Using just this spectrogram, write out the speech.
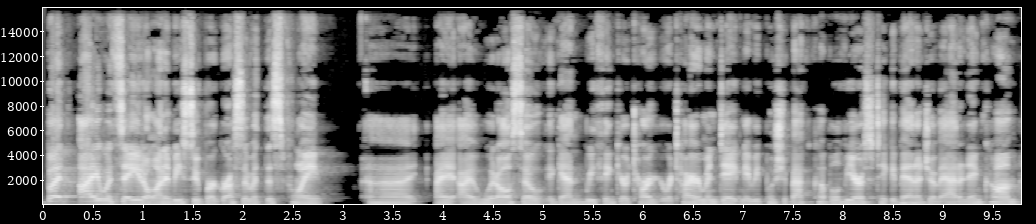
but I would say you don't want to be super aggressive at this point. Uh, I, I would also again rethink your target retirement date, maybe push it back a couple of years to take advantage of added income.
